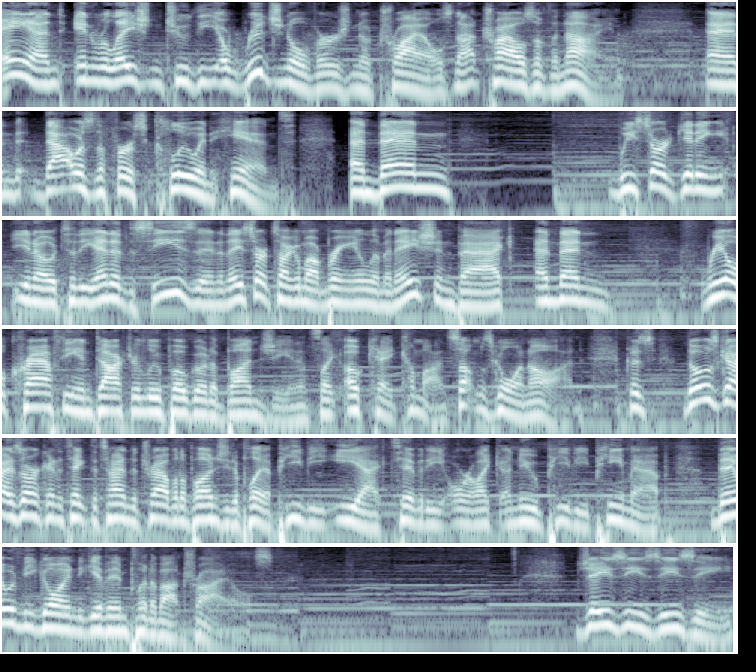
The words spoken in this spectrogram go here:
and in relation to the original version of Trials, not Trials of the Nine. And that was the first clue and hint. And then we start getting, you know, to the end of the season and they start talking about bringing elimination back. And then Real Crafty and Dr. Lupo go to Bungie. And it's like, okay, come on, something's going on. Because those guys aren't going to take the time to travel to Bungie to play a PvE activity or like a new PvP map. They would be going to give input about Trials. JZZZ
